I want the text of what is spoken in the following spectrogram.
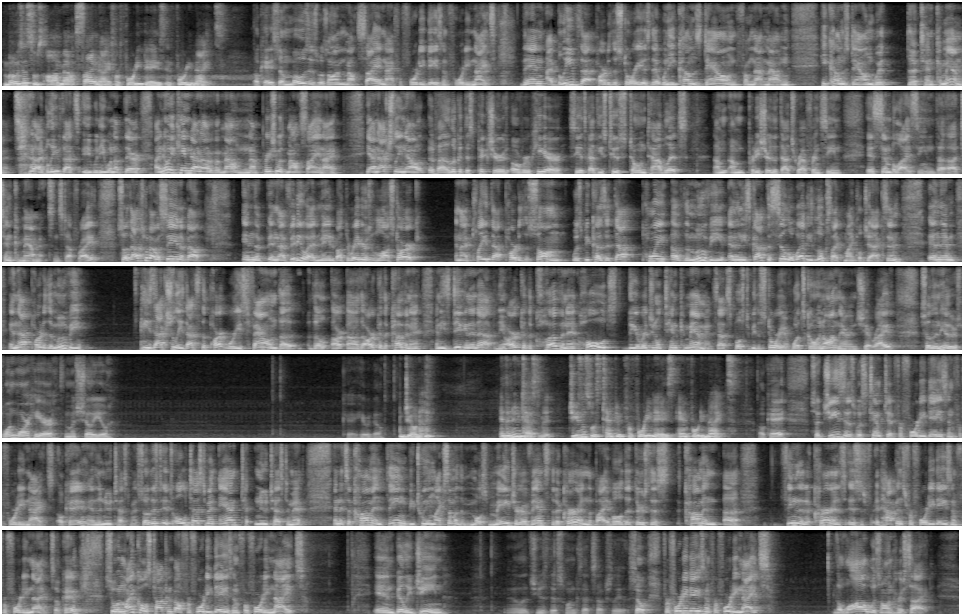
Moses was on Mount Sinai for 40 days and 40 nights. Okay, so Moses was on Mount Sinai for 40 days and 40 nights. Then I believe that part of the story is that when he comes down from that mountain, he comes down with the Ten Commandments. I believe that's when he went up there. I know he came down out of a mountain. I'm pretty sure it was Mount Sinai. Yeah, and actually now, if I look at this picture over here, see it's got these two stone tablets. I'm, I'm pretty sure that that's referencing, is symbolizing the uh, Ten Commandments and stuff, right? So that's what I was saying about in the in that video I had made about the Raiders of the Lost Ark and I played that part of the song was because at that point of the movie, and then he's got the silhouette, he looks like Michael Jackson, and then in that part of the movie, he's actually that's the part where he's found the the uh, the Ark of the Covenant, and he's digging it up, and the Ark of the Covenant holds the original Ten Commandments. That's supposed to be the story of what's going on there and shit, right? So then here, there's one more here. I'm gonna show you. Okay, here we go. Jonah. In the New Testament, Jesus was tempted for 40 days and 40 nights. Okay, so Jesus was tempted for 40 days and for 40 nights, okay, in the New Testament. So this it's Old Testament and te- New Testament, and it's a common thing between like some of the most major events that occur in the Bible that there's this common uh, thing that occurs is it happens for 40 days and for 40 nights, okay? So when Michael's talking about for 40 days and for 40 nights in Billie Jean, let's use this one because that's actually so for 40 days and for 40 nights the law was on her side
